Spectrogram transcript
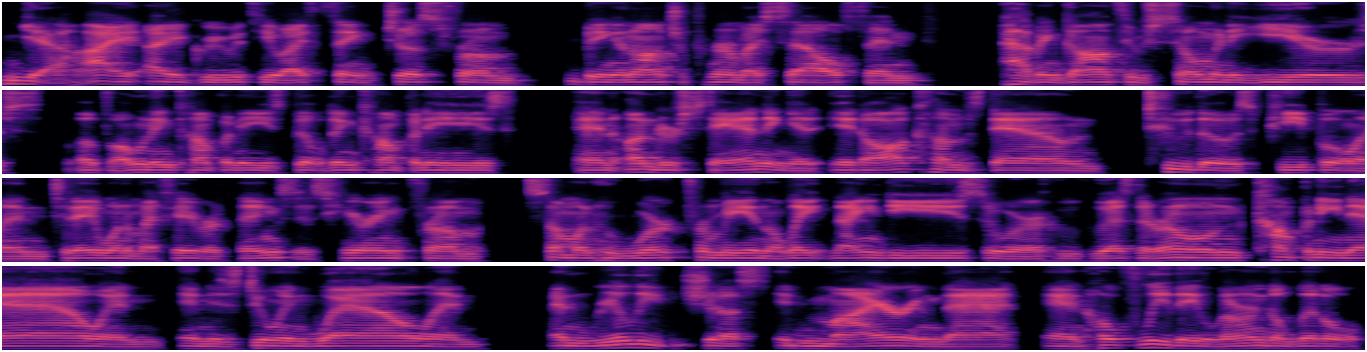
Yeah, I, I agree with you. I think just from being an entrepreneur myself and having gone through so many years of owning companies, building companies, and understanding it, it all comes down to those people. And today, one of my favorite things is hearing from someone who worked for me in the late 90s or who, who has their own company now and, and is doing well and and really just admiring that. And hopefully they learned a little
